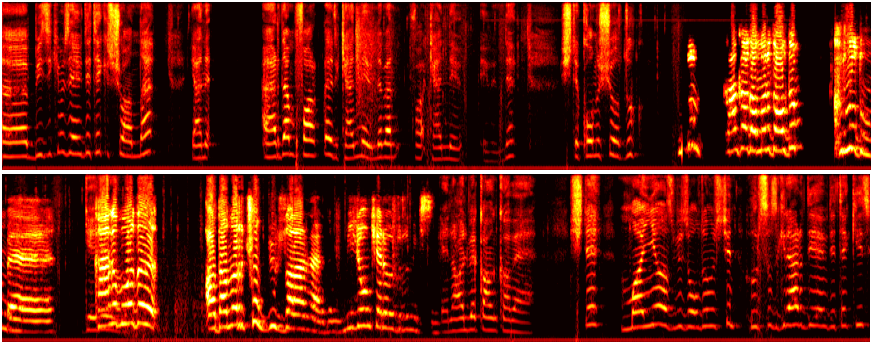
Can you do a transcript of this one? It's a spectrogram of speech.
e, biz ikimiz evde tekiz şu anda. Yani Erdem farklıydı kendi evinde ben fa- kendi ev- evimde. İşte konuşuyorduk. Kanka adamları daldım. Kırıyordum be. Geliyorum. Kanka bu arada adamlara çok büyük zarar verdim. Milyon kere öldürdüm ikisini. Helal be kanka be. İşte manyağız biz olduğumuz için hırsız girer diye evde tekiz.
